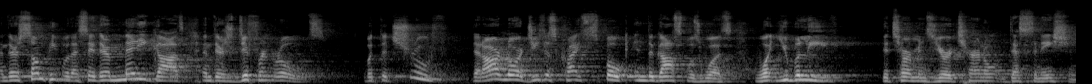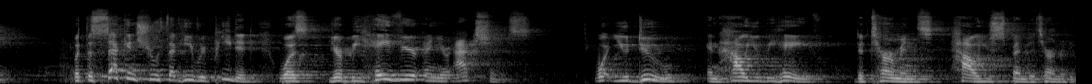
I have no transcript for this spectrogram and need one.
And there are some people that say there are many gods and there's different roads. But the truth that our Lord Jesus Christ spoke in the Gospels was what you believe determines your eternal destination. But the second truth that he repeated was your behavior and your actions. What you do and how you behave determines how you spend eternity.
